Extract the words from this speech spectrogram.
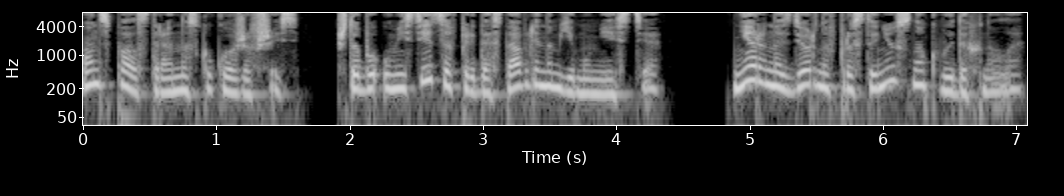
Он спал, странно скукожившись чтобы уместиться в предоставленном ему месте. Нервно сдернув простыню, с ног выдохнула.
